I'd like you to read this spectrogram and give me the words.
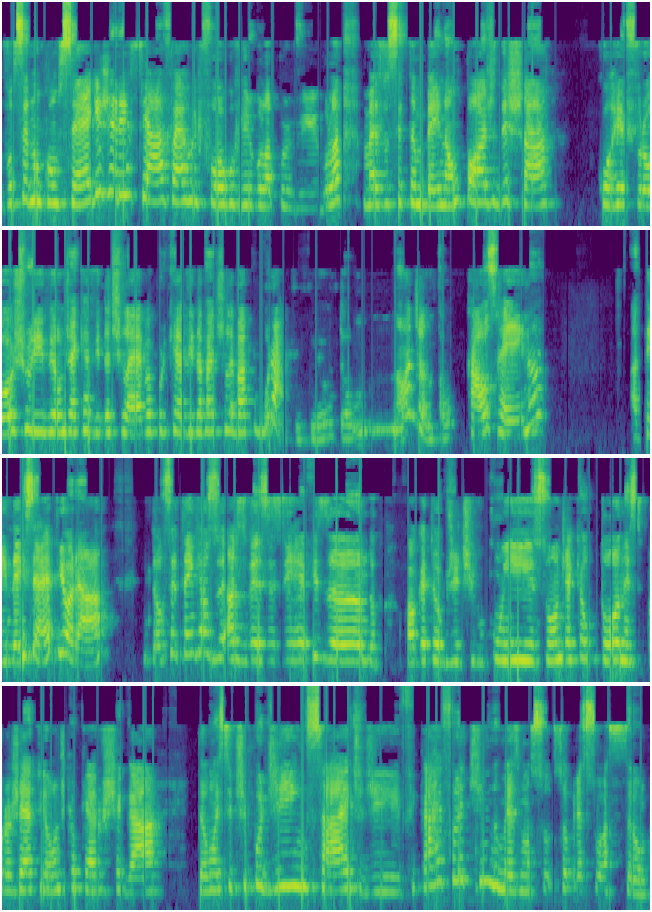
você não consegue gerenciar ferro e fogo, vírgula por vírgula, mas você também não pode deixar correr frouxo e ver onde é que a vida te leva, porque a vida vai te levar pro buraco, entendeu? Então, não adianta. O caos reina, a tendência é piorar. Então, você tem que, às vezes, ir revisando qual que é teu objetivo com isso, onde é que eu tô nesse projeto e onde que eu quero chegar. Então, esse tipo de insight, de ficar refletindo mesmo sobre a sua ação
